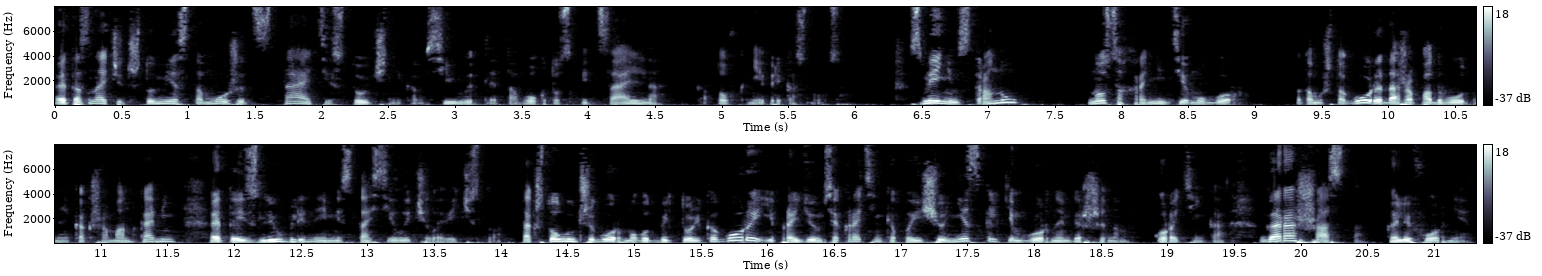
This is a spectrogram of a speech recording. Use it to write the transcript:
Это значит, что место может стать источником силы для того, кто специально готов к ней прикоснуться. Сменим страну, но сохраним тему гор. Потому что горы, даже подводные, как шаман-камень, это излюбленные места силы человечества. Так что лучше гор могут быть только горы, и пройдемся кратенько по еще нескольким горным вершинам. Коротенько. Гора Шаста, Калифорния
